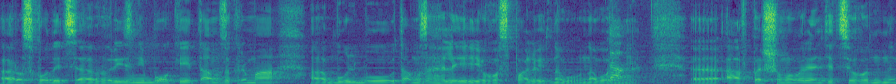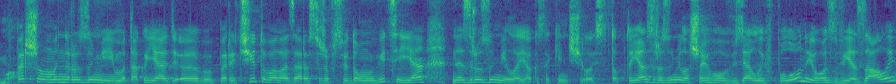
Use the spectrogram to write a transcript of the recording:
е, розходиться в різні боки. І там, зокрема, е, бульбу там взагалі його спалюють на, на вогні. Так. Е, А в першому варіанті цього нема. В першому ми не розуміємо так. Я е, перечитувала зараз уже в свідомому віці. Я не зрозуміла, як закінчилось. Тобто я зрозуміла, що його взяли в полон, його зв'язали,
